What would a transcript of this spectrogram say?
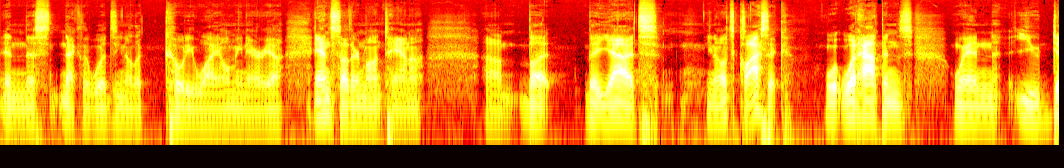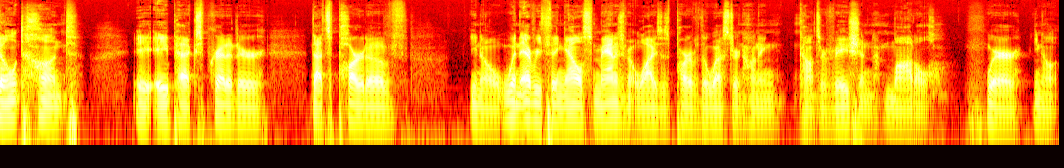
in this neck of the woods, you know, the Cody, Wyoming area and southern Montana. Um, but but yeah, it's you know it's classic. W- what happens when you don't hunt a apex predator that's part of you know when everything else management wise is part of the western hunting conservation model where you know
